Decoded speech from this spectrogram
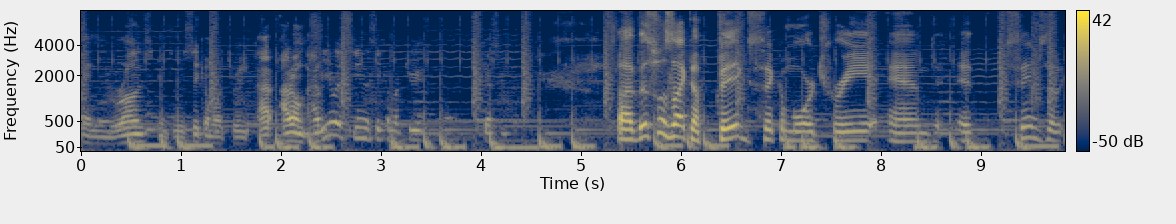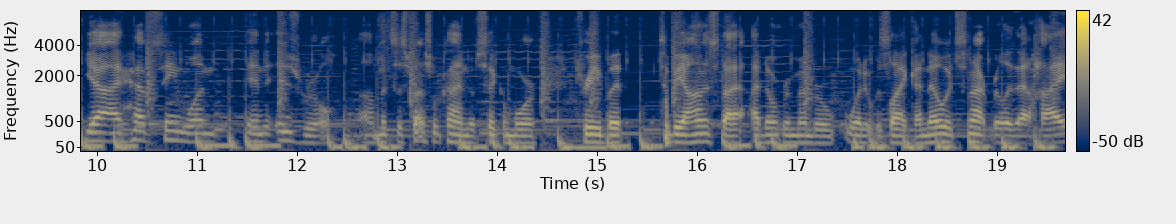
and, runs into the sycamore tree. I, I don't. Have you ever seen a sycamore tree? Uh, this was like a big sycamore tree, and it seems that yeah, I have seen one in Israel. Um, it's a special kind of sycamore tree, but to be honest, I, I don't remember what it was like. I know it's not really that high,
